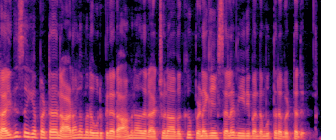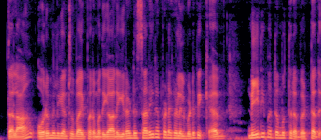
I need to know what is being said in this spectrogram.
கைது செய்யப்பட்ட நாடாளுமன்ற உறுப்பினர் ராமநாதன் அர்ஜுனாவுக்கு பிணையில் செல்ல நீதிமன்றம் உத்தரவிட்டது. தலா ஒரு மில்லியன் ரூபாய் பெறுமதியான இரண்டு சரீரப்படைகளில் விடுவிக்க நீதிமன்றம் உத்தரவிட்டது.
